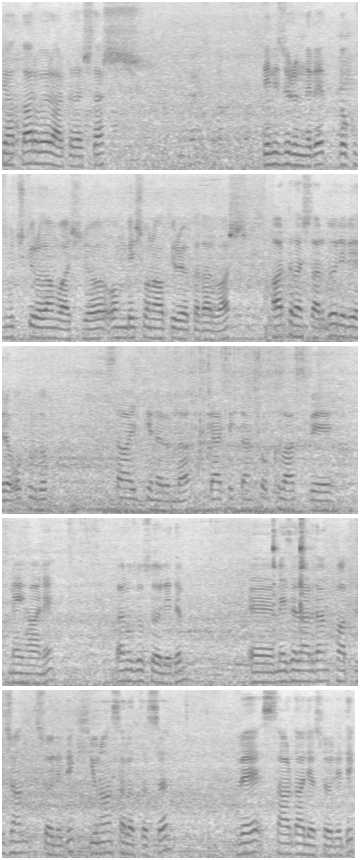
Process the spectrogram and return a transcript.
Fiyatlar böyle arkadaşlar. Deniz ürünleri 9,5 Euro'dan başlıyor. 15-16 Euro'ya kadar var. Arkadaşlar böyle bir yere oturduk. Sahil kenarında. Gerçekten çok klas bir meyhane. Ben uzun söyledim. Ee, mezelerden patlıcan söyledik. Yunan salatası ve sardalya söyledik.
